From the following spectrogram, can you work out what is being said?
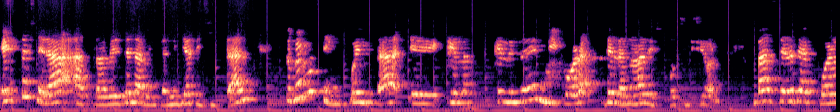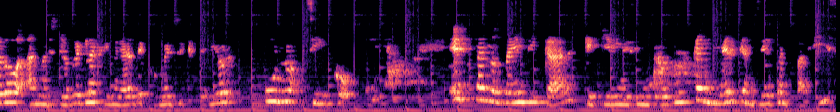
Esta será a través de la ventanilla digital. Tomemos en cuenta eh, que, la, que entrada en vigor de la nueva disposición va a ser de acuerdo a nuestra regla general de comercio exterior 151. Esta nos va a indicar que quienes introduzcan mercancías al país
